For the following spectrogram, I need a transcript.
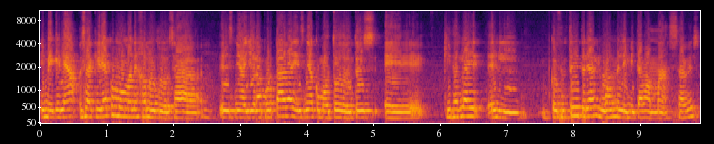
y me quería, o sea, quería como manejarlo todo, o sea, diseñaba yo la portada y diseñaba como todo, entonces eh, quizás la- el concepto editorial igual me limitaba más, ¿sabes?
